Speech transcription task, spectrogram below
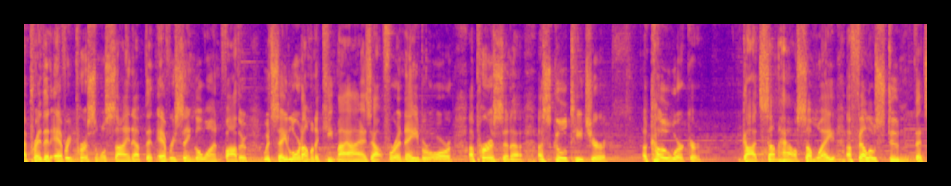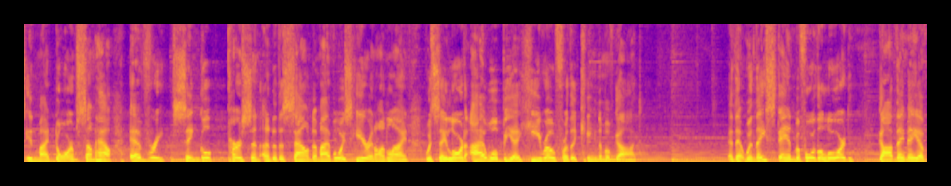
I pray that every person will sign up, that every single one, Father, would say, Lord, I'm going to keep my eyes out for a neighbor or a person, a, a school teacher, a co-worker. God, somehow, some way, a fellow student that's in my dorm, somehow, every single person under the sound of my voice here and online would say, Lord, I will be a hero for the kingdom of God. And that when they stand before the Lord, God, they may have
